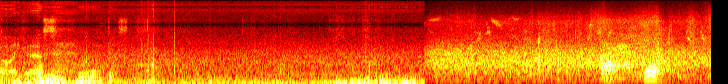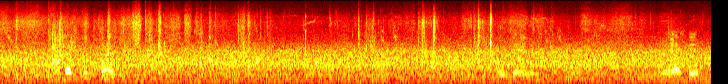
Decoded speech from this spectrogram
Go like this. Go like this. Go. That's good fish. Good game. Yep. Hey, Brian.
